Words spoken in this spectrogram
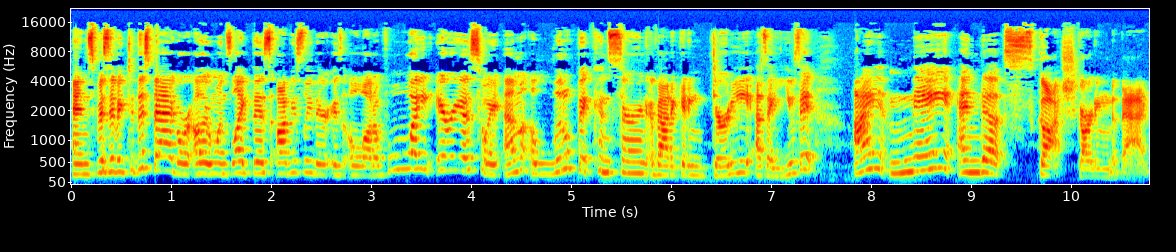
And specific to this bag or other ones like this, obviously there is a lot of white area, so I am a little bit concerned about it getting dirty as I use it. I may end up scotch guarding the bag.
